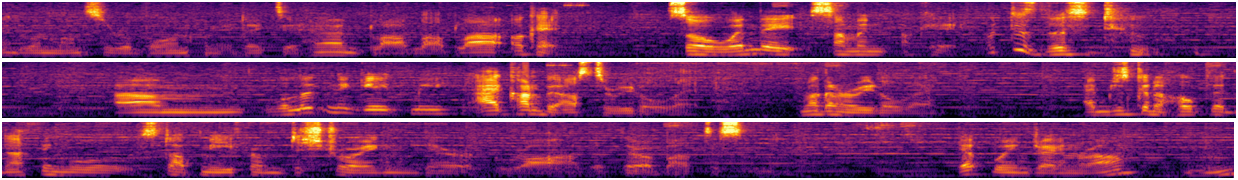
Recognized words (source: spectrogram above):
and one monster reborn from your deck to your hand. Blah blah blah. Okay. So when they summon, okay, what does this do? Um, will it negate me? I can't be asked to read all that. I'm not gonna read all that. I'm just gonna hope that nothing will stop me from destroying their Ra that they're about to summon. Yep, Winged Dragon Ra. Mm-hmm.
